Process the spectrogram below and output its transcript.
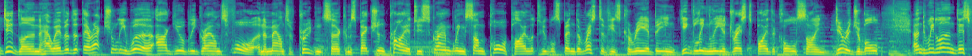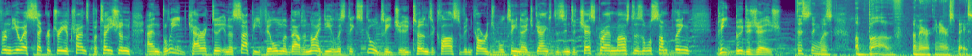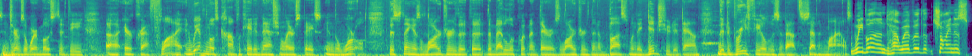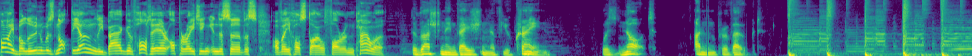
Did learn, however, that there actually were arguably grounds for an amount of prudent circumspection prior to scrambling some poor pilot who will spend the rest of his career being gigglingly addressed by the call sign dirigible. And we learned this from US Secretary of Transportation and lead character in a sappy film about an idealistic schoolteacher who turns a class of incorrigible teenage gangsters into chess grandmasters or something, Pete Buttigieg this thing was above American airspace in terms of where most of the uh, aircraft fly. And we have the most complicated national airspace in the world. This thing is larger, the, the, the metal equipment there is larger than a bus. When they did shoot it down, the debris field was about seven miles. We learned, however, that China's spy balloon was not the only bag of hot air operating in the service of a hostile foreign power. The Russian invasion of Ukraine was not unprovoked.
